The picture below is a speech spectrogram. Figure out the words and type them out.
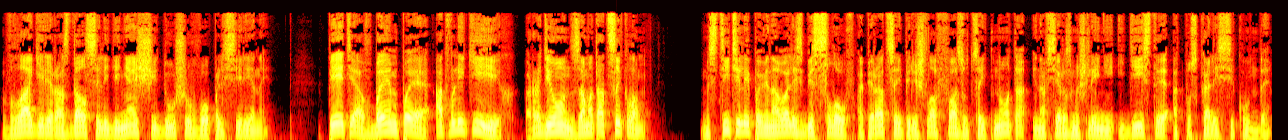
В лагере раздался леденящий душу вопль сирены. «Петя, в БМП! Отвлеки их! Родион, за мотоциклом!» Мстители повиновались без слов, операция перешла в фазу цейтнота, и на все размышления и действия отпускались секунды.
